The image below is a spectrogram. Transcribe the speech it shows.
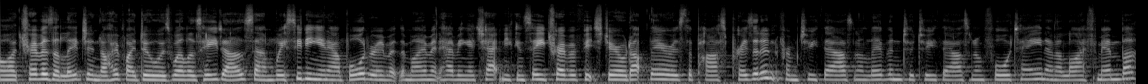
Oh, Trevor's a legend. I hope I do as well as he does. Um, we're sitting in our boardroom at the moment having a chat, and you can see Trevor Fitzgerald up there as the past president from 2011 to 2014 and a life member.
